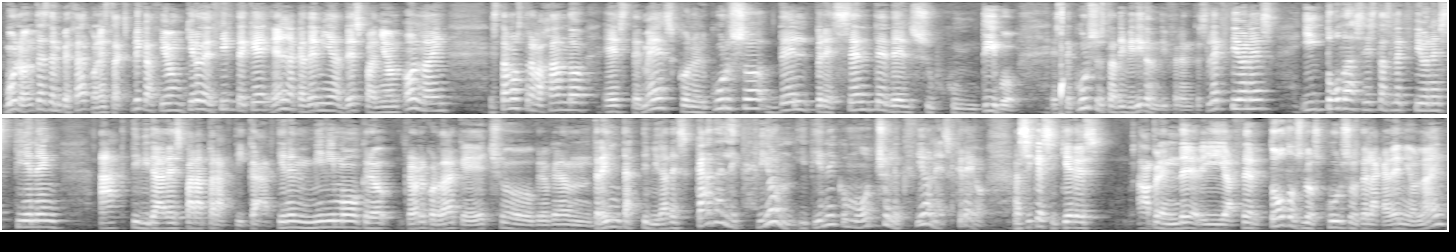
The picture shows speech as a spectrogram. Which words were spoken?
Bueno, antes de empezar con esta explicación, quiero decirte que en la Academia de Español Online Estamos trabajando este mes con el curso del presente del subjuntivo. Este curso está dividido en diferentes lecciones, y todas estas lecciones tienen actividades para practicar. Tienen mínimo, creo, creo recordar que he hecho, creo que eran 30 actividades cada lección, y tiene como 8 lecciones, creo. Así que si quieres aprender y hacer todos los cursos de la Academia Online,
